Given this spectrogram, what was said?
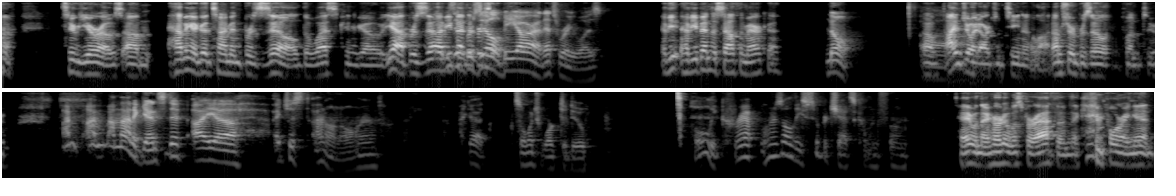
two euros. Um, having a good time in Brazil. The West can go. Yeah, Brazil. Have you been Brazil, Brazil? BR. That's where he was. Have you have you been to South America? No. Oh, uh, I enjoyed Argentina a lot. I'm sure Brazil is fun too. I'm I'm I'm not against it. I uh I just I don't know. Man. I got so much work to do. Holy crap! Where's all these super chats coming from? Hey, when they heard it was for Atham, they came pouring in.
